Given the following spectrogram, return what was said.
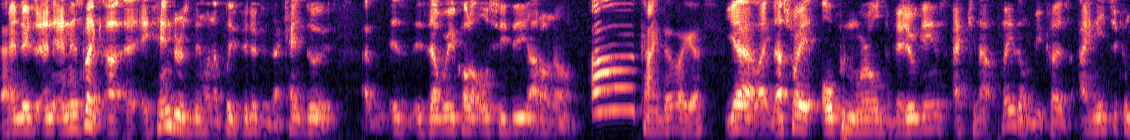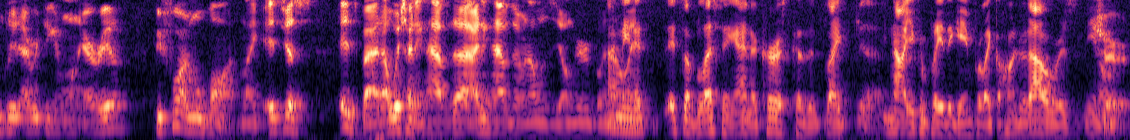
And, it, and and it's like uh, it hinders me when I play video games. I can't do it. Uh, Is is that what you call it OCD? I don't know. Uh, kind of, I guess. Yeah, like that's why open world video games I cannot play them because I need to complete everything in one area before I move on. Like it's just it's bad. I wish I didn't have that. I didn't have that when I was younger, but I mean, I- it's it's a blessing and a curse because it like Yeah. now you can play the game for like hundred hours. You know, Sure.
